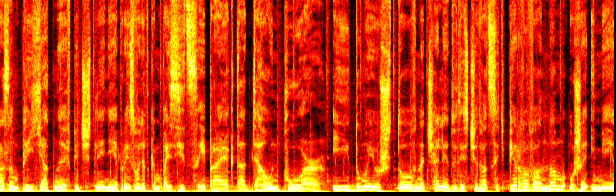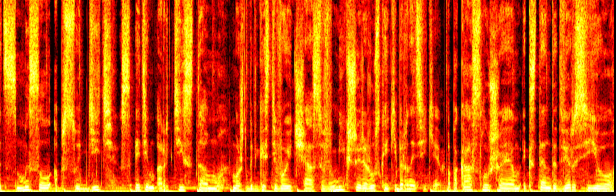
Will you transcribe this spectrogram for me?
Разом приятное впечатление производят композиции проекта Downpour. И думаю, что в начале 2021 нам уже имеет смысл обсудить с этим артистом, может быть, гостевой час в микшере русской кибернетики. А пока слушаем extended версию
